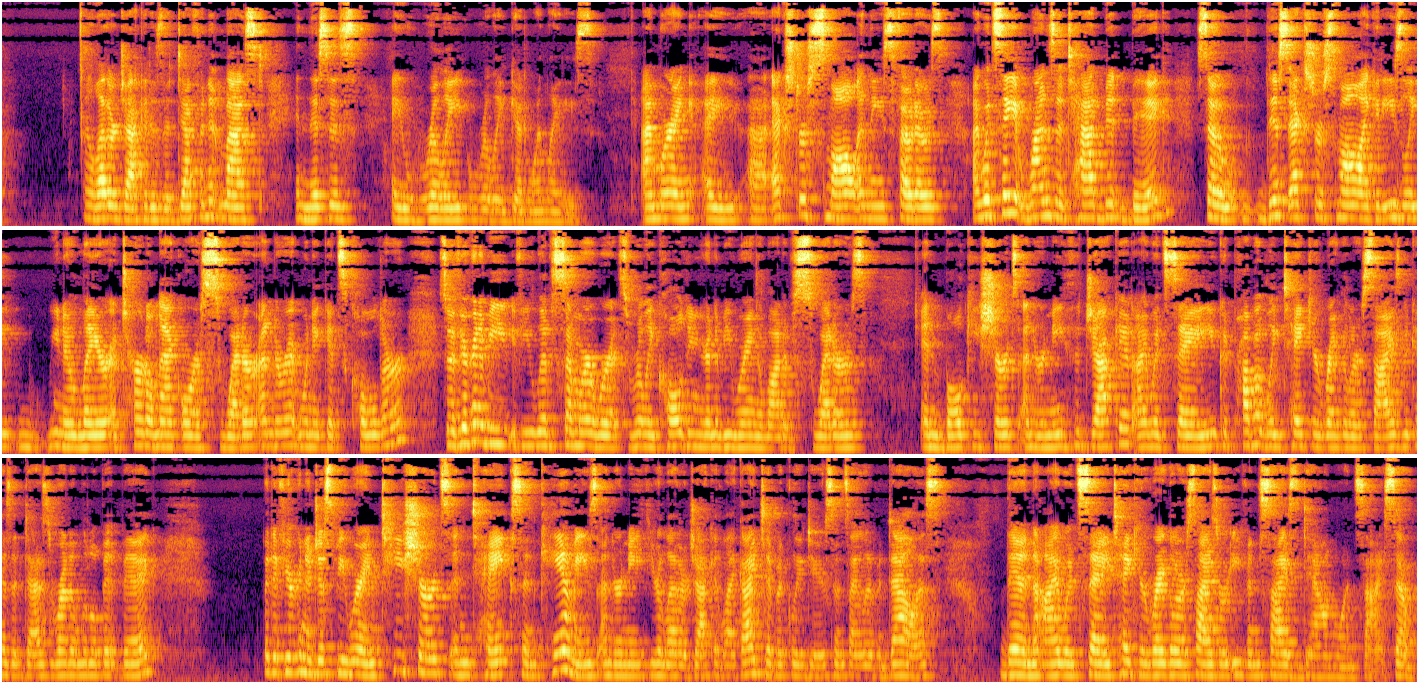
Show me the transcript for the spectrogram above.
a leather jacket is a definite must. And this is a really, really good one, ladies. I'm wearing a uh, extra small in these photos. I would say it runs a tad bit big. So this extra small, I could easily, you know, layer a turtleneck or a sweater under it when it gets colder. So if you're going to be, if you live somewhere where it's really cold and you're going to be wearing a lot of sweaters and bulky shirts underneath the jacket, I would say you could probably take your regular size because it does run a little bit big. But if you're gonna just be wearing t-shirts and tanks and camis underneath your leather jacket like I typically do since I live in Dallas, then I would say take your regular size or even size down one size. So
